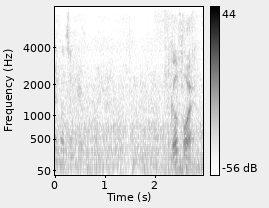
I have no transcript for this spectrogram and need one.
check what's in here. Go for it.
